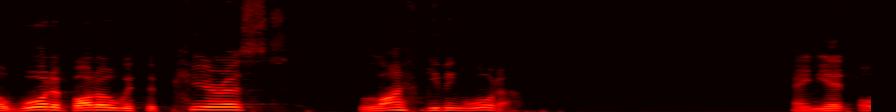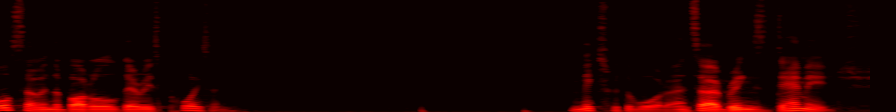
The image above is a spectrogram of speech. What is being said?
a water bottle with the purest, life giving water. And yet, also in the bottle, there is poison mixed with the water. And so it brings damage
